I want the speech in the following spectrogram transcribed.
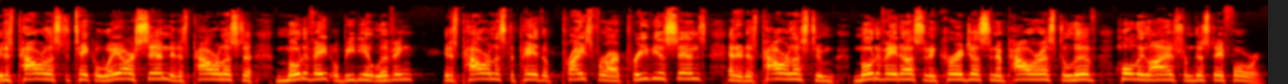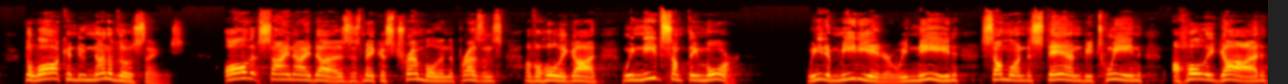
It is powerless to take away our sin. It is powerless to motivate obedient living. It is powerless to pay the price for our previous sins, and it is powerless to motivate us and encourage us and empower us to live holy lives from this day forward. The law can do none of those things. All that Sinai does is make us tremble in the presence of a holy God. We need something more. We need a mediator. We need someone to stand between a holy God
